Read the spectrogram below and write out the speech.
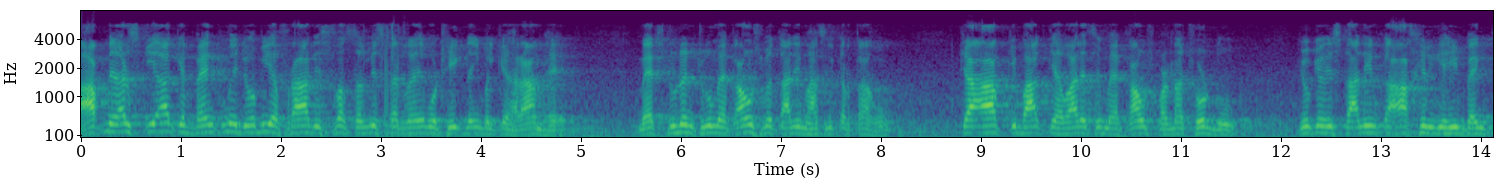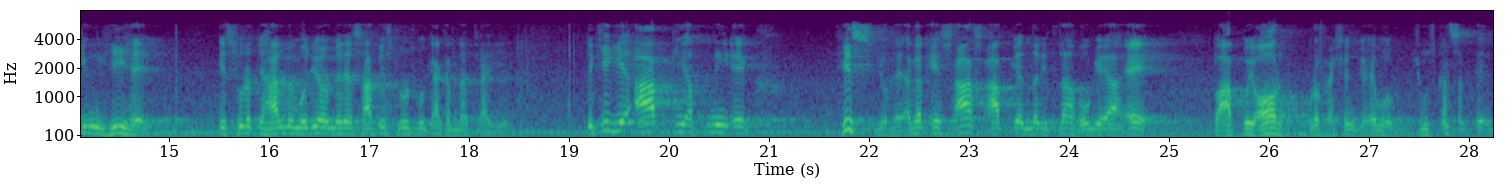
आपने अर्ज़ किया कि बैंक में जो भी अफराद इस वक्त सर्विस कर रहे हैं, वो ठीक नहीं, बल्कि हराम है। मैं एक स्टूडेंट हूँ, मैं अकाउंट्स में तालीम हासिल करता हूँ। क्या आपकी बात के हवाले से मैं अकाउंट्स पढ़ना छोड़ दूँ? क्योंकि इस तालीम का आखिर यही बैंकिंग ही है। इस सूरत हाल में मुझे और मेरे साथी स्टूडेंट्स को क्या करना चाहिए? देखिए, ये आपकी अपनी एक हिस्स जो है, अगर एहसास आपके अंदर इतना हो गया है तो आप कोई और प्रोफेशन जो है वो चूज़ कर सकते हैं।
